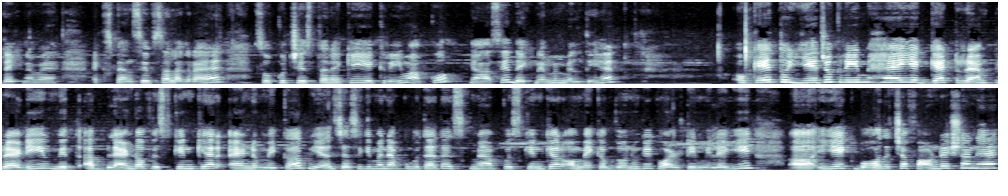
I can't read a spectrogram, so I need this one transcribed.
देखने में एक्सपेंसिव सा लग रहा है। सो कुछ इस तरह की ये क्रीम आपको यहाँ से देखने में मिलती है। ओके तो ये जो क्रीम है ये get ramp ready with a blend of skin care and makeup yes जैसे कि मैंने आपको बताया था इसमें आपको स्किन केयर और मेकअप दोनों की क्वालिटी मिलेगी। आ, ये एक बहुत अच्छा फाउंडेशन है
